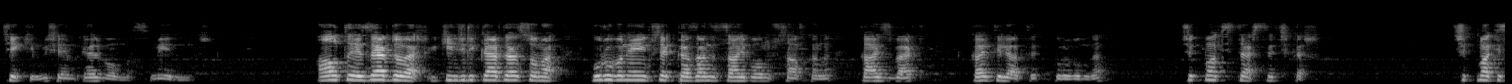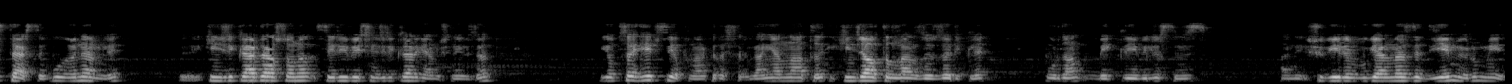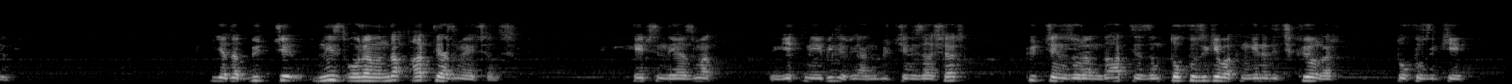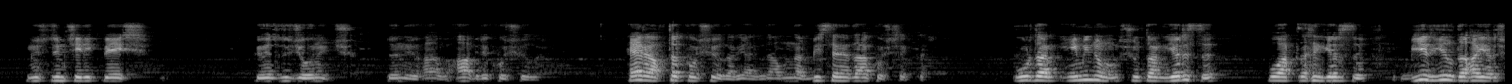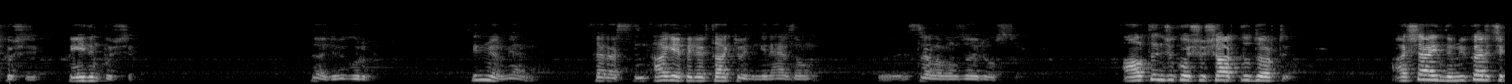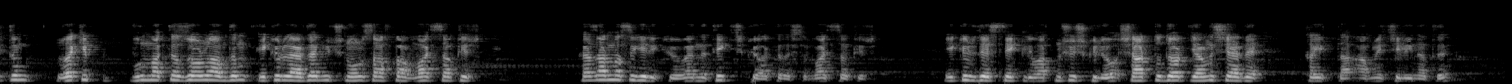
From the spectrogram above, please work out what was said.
Çekilmiş el, el bombası meydanlar. 6 ezer döver. İkinciliklerden sonra grubun en yüksek kazancı sahip olmuş Safkan'ı. Kaisbert kaliteli atı grubunda. Çıkmak isterse çıkar. Çıkmak isterse bu önemli. İkinciliklerden sonra seri beşincilikler gelmiş ne güzel. Yoksa hepsi yapın arkadaşlar. Ganyanlı atı ikinci altılılarınızı özellikle buradan bekleyebilirsiniz. Hani şu gelir bu gelmez de diyemiyorum meydan. Ya da bütçeniz oranında at yazmaya çalışın. Hepsinde yazmak yetmeyebilir. Yani bütçenizi aşar. Bütçeniz oranında at yazın. 9-2 bakın gene de çıkıyorlar. 9-2. Müslüm Çelik 5. Gözlüce 13. Dönüyor abi. Habire koşuyorlar. Her hafta koşuyorlar yani. Daha bunlar bir sene daha koşacaklar. Buradan emin olun şuradan yarısı bu atların yarısı bir yıl daha yarış koşacak. Maiden koşacak. Böyle bir grup. Bilmiyorum yani. Kararsız. AGF'leri takip edin yine her zaman sıralamanız öyle olsun. Altıncı koşu şartlı 4. Aşağı indim yukarı çıktım. Rakip bulmakta zorlandım. Ekürlerden 3 nolu safkan. White Sapir. Kazanması gerekiyor. Ben de tek çıkıyor arkadaşlar. White Sapir. Ekür destekliyor. 63 kilo. Şartlı 4 yanlış yerde kayıtta. Ahmet Çelik'in atı.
